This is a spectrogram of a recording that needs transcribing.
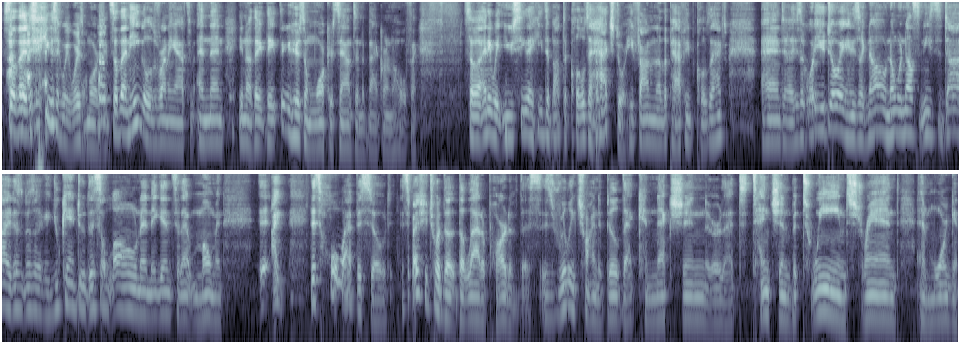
So then he was like, wait, where's Morgan? So then he goes running after him. And then, you know, they, they you hear some walker sounds in the background, the whole thing. So anyway, you see that he's about to close a hatch door. He found another path. He closed the hatch, door. and uh, he's like, "What are you doing?" And he's like, "No, no one else needs to die. This, this, like, you can't do this alone." And they get into that moment, I this whole episode, especially toward the the latter part of this, is really trying to build that connection or that tension between Strand and Morgan.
